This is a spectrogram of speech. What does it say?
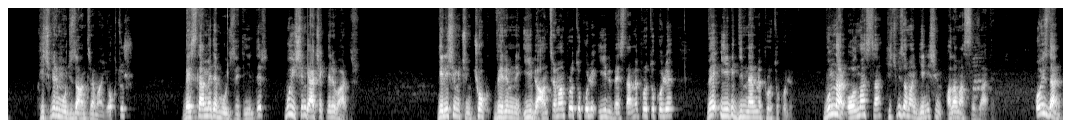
hiçbir mucize antrenman yoktur. Beslenme de mucize değildir. Bu işin gerçekleri vardır. Gelişim için çok verimli, iyi bir antrenman protokolü, iyi bir beslenme protokolü ve iyi bir dinlenme protokolü. Bunlar olmazsa hiçbir zaman gelişim alamazsın zaten. O yüzden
